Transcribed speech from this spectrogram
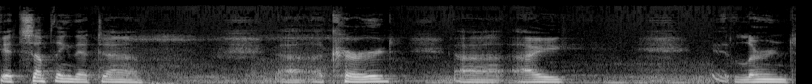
it's something that uh, uh, occurred. I learned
